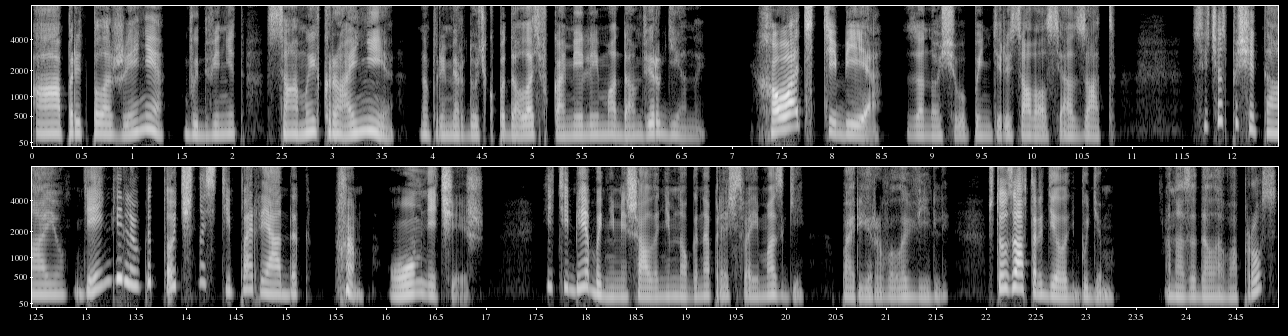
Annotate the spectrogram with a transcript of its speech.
А предположение выдвинет самые крайние. Например, дочка подалась в камелии мадам Вергены. «Хватит тебе!» — заносчиво поинтересовался Азат. «Сейчас посчитаю. Деньги любят точность и порядок». «Хм, умничаешь!» «И тебе бы не мешало немного напрячь свои мозги», — парировала Вилли. «Что завтра делать будем?» Она задала вопрос,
